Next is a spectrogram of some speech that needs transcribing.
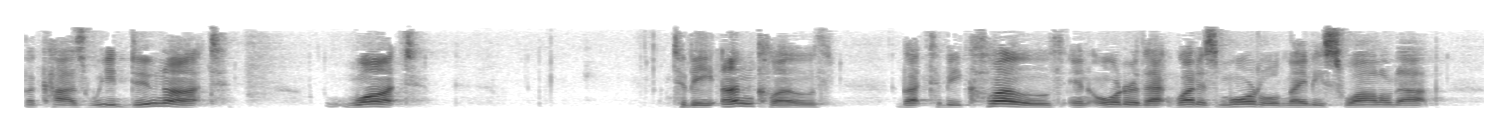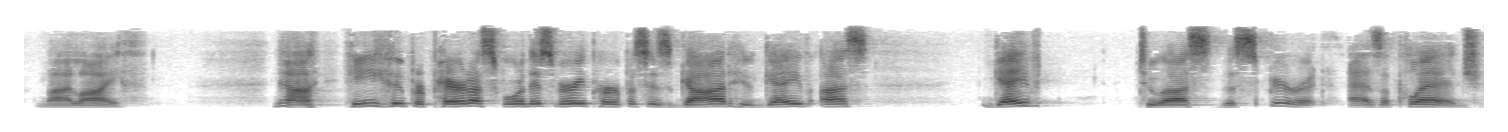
because we do not want to be unclothed, but to be clothed in order that what is mortal may be swallowed up by life. Now, he who prepared us for this very purpose is God who gave us, gave to us the Spirit as a pledge.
